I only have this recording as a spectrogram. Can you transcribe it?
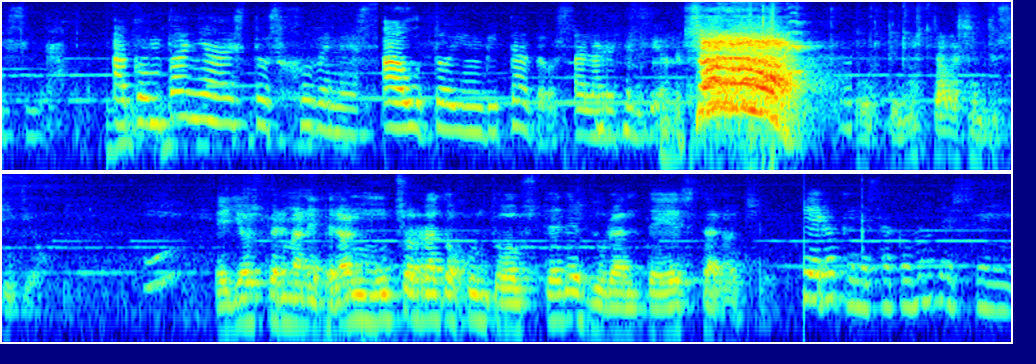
visita. Acompaña a estos jóvenes autoinvitados a la recepción. Porque no estabas en tu sitio. Ellos permanecerán mucho rato junto a ustedes durante esta noche. Quiero que les acomodes en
